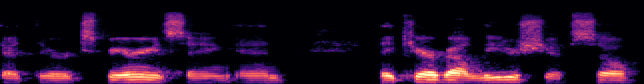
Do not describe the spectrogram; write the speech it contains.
that they're experiencing, and they care about leadership. So,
